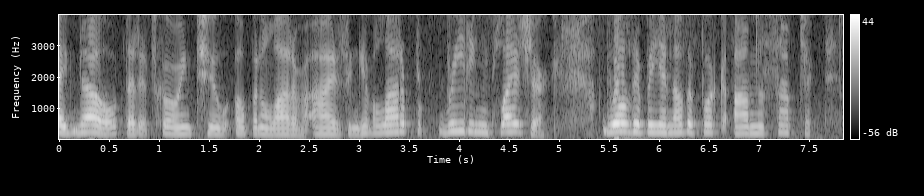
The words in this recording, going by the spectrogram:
I know that it's going to open a lot of eyes and give a lot of reading pleasure. Will there be another book on the subject?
